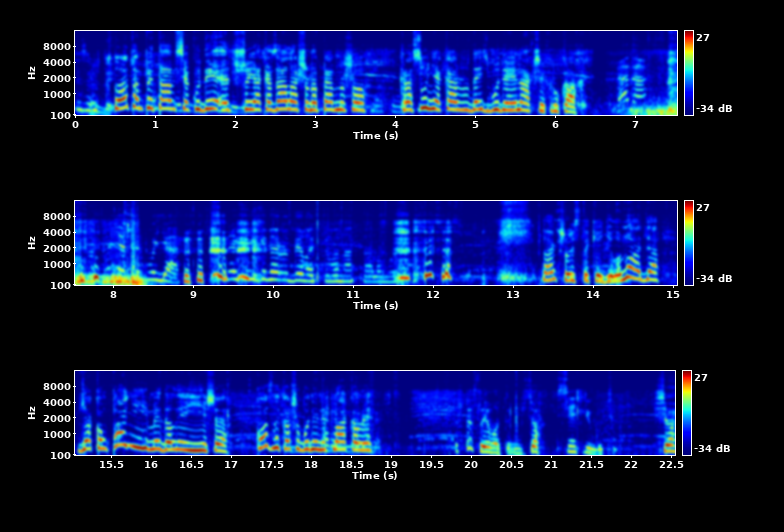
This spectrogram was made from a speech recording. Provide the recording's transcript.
Це завжди. Хто там питався, куди, е, що я казала, що напевно, що красуня, кажу, десь буде в інакших руках. Да-да. Красуня це моя. Вона тільки народилась, то вона стала моя. Так, щось таке діло. Ну, а для, для компанії ми дали їй ще козлика, щоб вони не плакали. Щасливо тобі, все. Свят Любочок. все.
